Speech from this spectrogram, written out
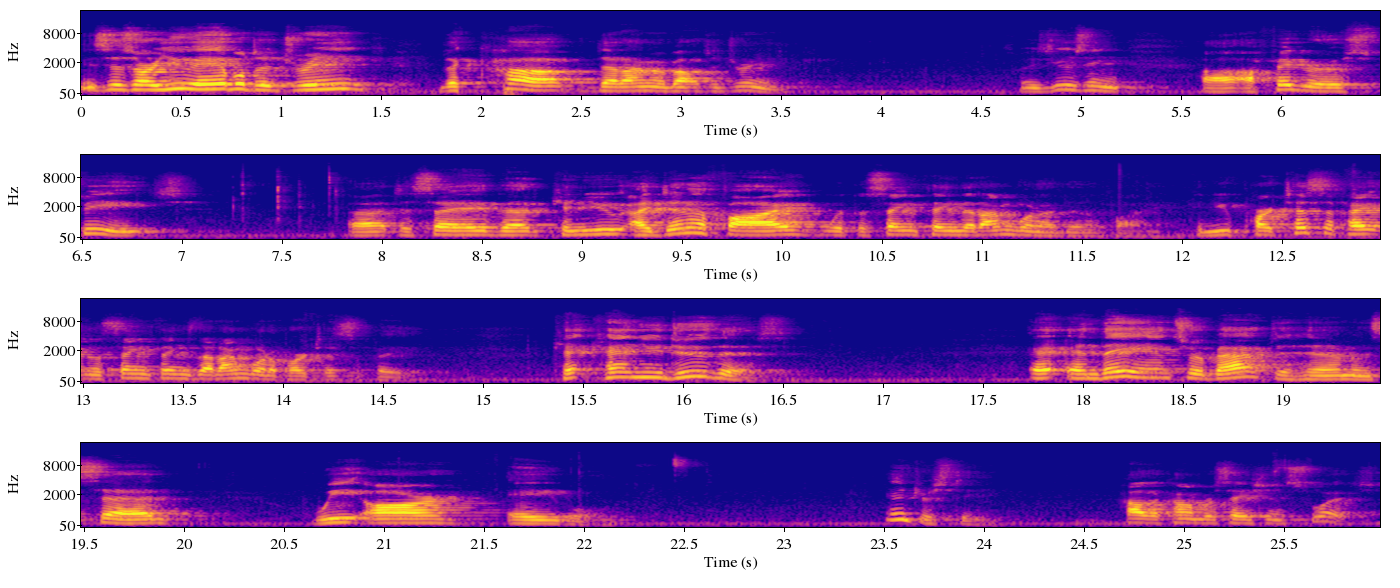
He says, Are you able to drink the cup that I'm about to drink? So he's using uh, a figure of speech uh, to say that can you identify with the same thing that I'm going to identify? Can you participate in the same things that I'm going to participate? Can, can you do this? And, and they answer back to him and said, We are able. Interesting how the conversation switched.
